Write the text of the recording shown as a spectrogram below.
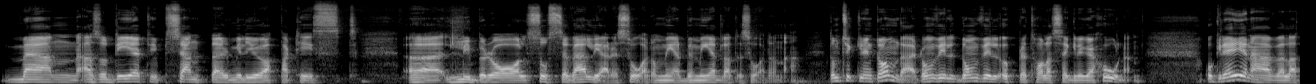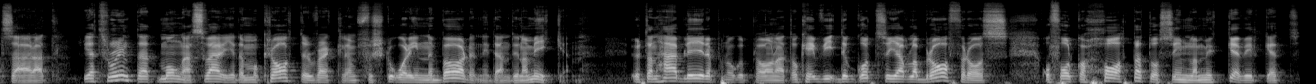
Men alltså det är typ center, miljöpartist, eh, liberal, sosseväljare så, de mer bemedlade sådana. De tycker inte om det här. De vill, de vill upprätthålla segregationen. Och grejen är väl att så här att jag tror inte att många sverigedemokrater verkligen förstår innebörden i den dynamiken. Utan här blir det på något plan att okej, okay, det har gått så jävla bra för oss och folk har hatat oss så himla mycket, vilket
